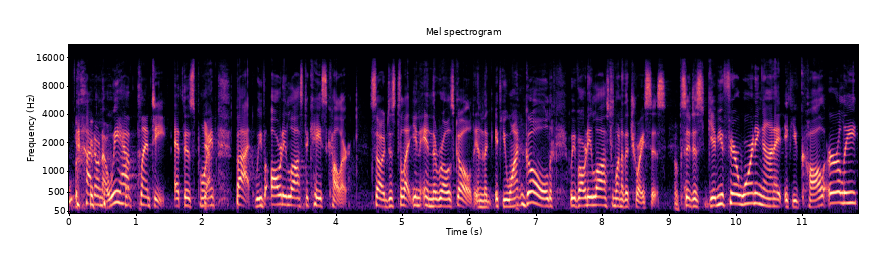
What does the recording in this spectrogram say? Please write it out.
I don't know. We have plenty at this point, but we've already lost a case color. So just to let you in the rose gold, in the if you want gold, we've already lost one of the choices. So just give you fair warning on it if you call early,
